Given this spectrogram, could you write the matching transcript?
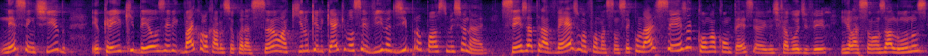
Nesse sentido, eu creio que Deus ele vai colocar no seu coração aquilo que Ele quer que você viva de propósito missionário. Seja através de uma formação secular, seja como acontece, a gente acabou de ver em relação aos alunos,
